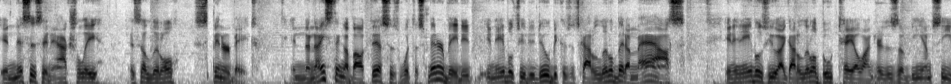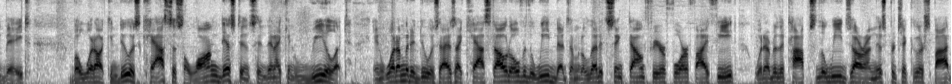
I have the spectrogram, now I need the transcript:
and this is an actually is a little spinner bait. And the nice thing about this is what the spinner bait it enables you to do because it's got a little bit of mass it enables you, I got a little boot tail on here, this is a VMC bait, but what I can do is cast this a long distance and then I can reel it. And what I'm gonna do is as I cast out over the weed beds, I'm gonna let it sink down three or four or five feet, whatever the tops of the weeds are on this particular spot,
